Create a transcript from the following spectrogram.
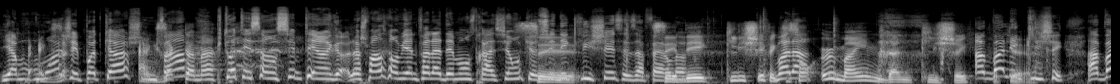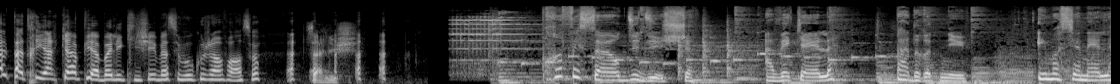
Il y a, moi, j'ai pas de cœur, je suis une femme. Puis toi, t'es sensible, t'es un gars. Là, je pense qu'on vient de faire la démonstration que c'est des clichés, ces affaires-là. C'est des clichés. Fait qu'ils sont eux-mêmes dans le cliché. à bas les clichés. À bas le patriarcat, puis à bas les clichés. Merci beaucoup, Jean-François. Salut. Professeur Duduche. Avec elle, pas de retenue. Émotionnel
